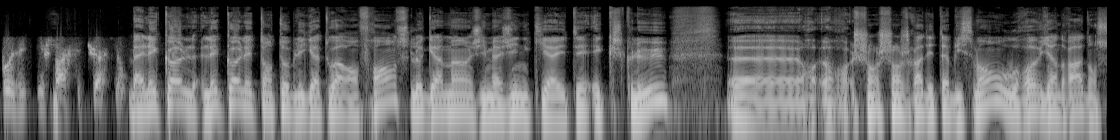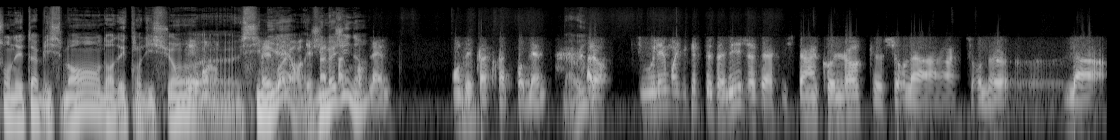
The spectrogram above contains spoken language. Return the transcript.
positif sur la situation? Ben, l'école, l'école étant obligatoire en France, le gamin, j'imagine, qui a été exclu, euh, changera d'établissement ou reviendra dans son établissement dans des conditions euh, voilà, similaires, j'imagine. hein. problème. On déplacera le problème. Bah Alors, si vous voulez, moi, il y a quelques années, j'avais assisté à un colloque sur la, sur le, la,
